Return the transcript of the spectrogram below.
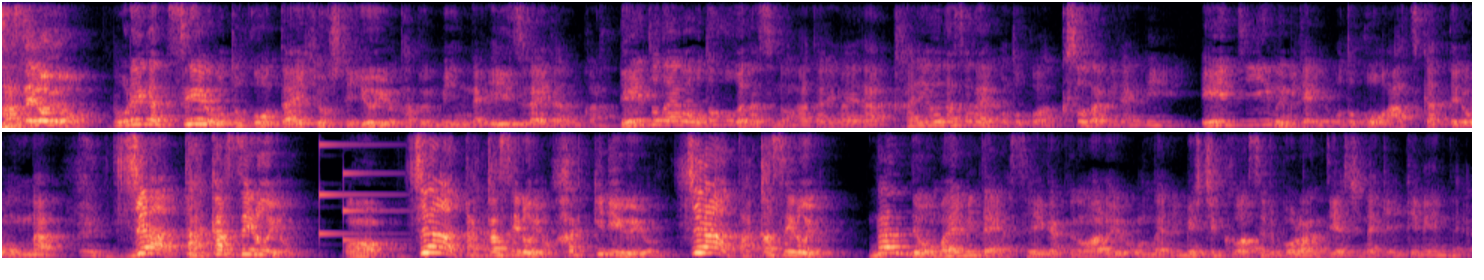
させろよ俺が全男を代表して言うよ。多分みんな言いづらいだろうから。デート代は男が出すのが当たり前だ。金を出さない男はクソだみたいに、ATM みたいに男を扱ってる女。じゃあ抱かせろようん。じゃあ抱かせろよはっきり言うよ。じゃあ抱かせろよなんでお前みたいな性格の悪い女に飯食わせるボランティアしなきゃいけねえんだよ。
